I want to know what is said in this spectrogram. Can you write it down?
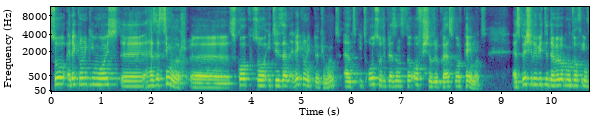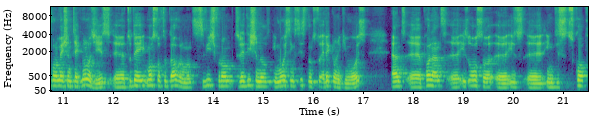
So electronic invoice uh, has a similar uh, scope. So it is an electronic document and it also represents the official request for payment. Especially with the development of information technologies, uh, today most of the governments switch from traditional invoicing systems to electronic invoice and uh, Poland uh, is also uh, is in this scope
